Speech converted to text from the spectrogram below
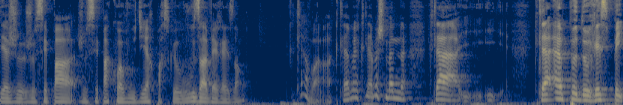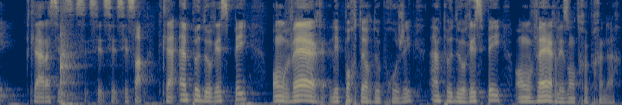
Je ne sais, pas, je sais pas quoi vous dire parce que vous avez raison voilà. Un peu de respect. C'est ça. Un peu de respect envers les porteurs de projets un peu de respect envers les entrepreneurs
